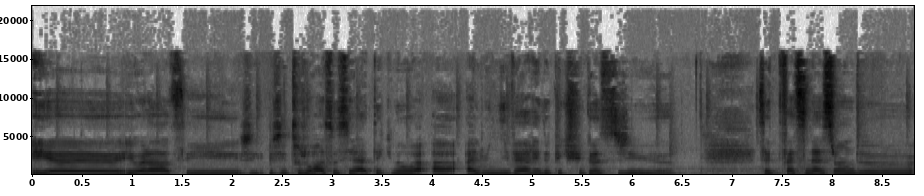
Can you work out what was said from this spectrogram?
Et, euh, et voilà, c'est, j'ai toujours associé la techno à, l'univers. Et depuis que je suis gosse, j'ai eu cette fascination de,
